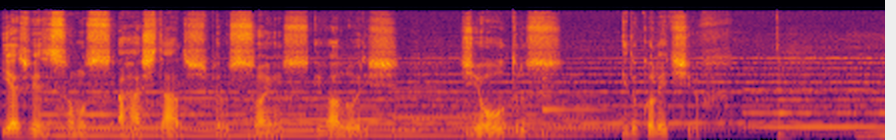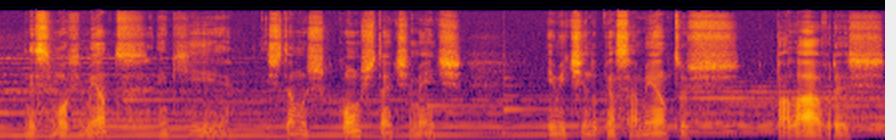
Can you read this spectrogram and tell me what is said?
e às vezes somos arrastados pelos sonhos e valores de outros e do coletivo. Nesse movimento em que estamos constantemente emitindo pensamentos, palavras,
